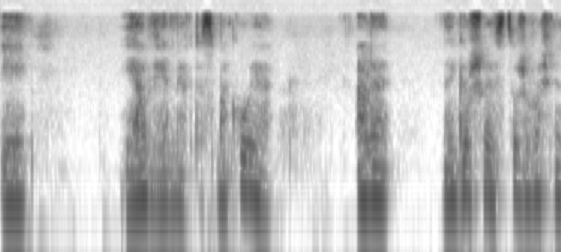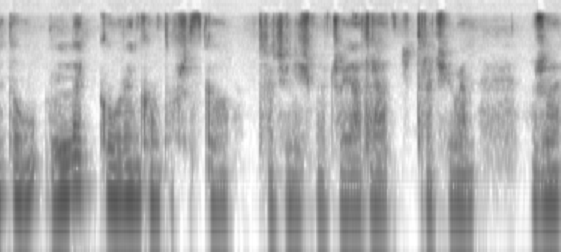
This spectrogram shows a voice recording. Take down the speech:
i ja wiem, jak to smakuje, ale najgorsze jest to, że właśnie tą lekką ręką to wszystko traciliśmy, czy ja traciłem, że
